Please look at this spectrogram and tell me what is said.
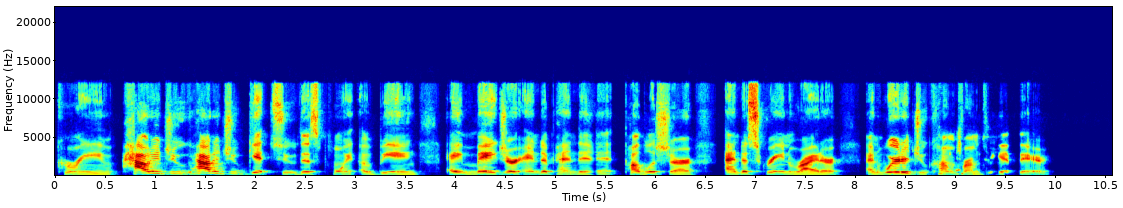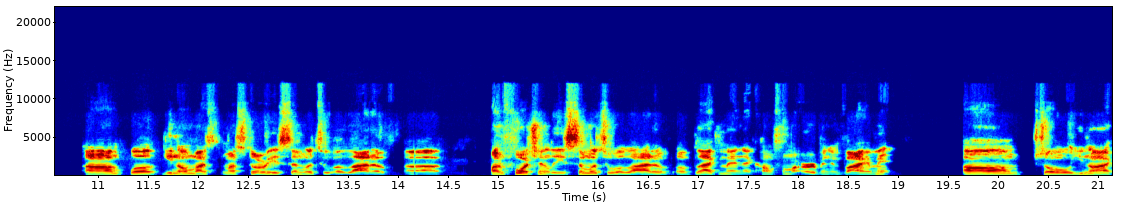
Kareem. How did you how did you get to this point of being a major independent publisher and a screenwriter, and where did you come from to get there? Um, well, you know, my my story is similar to a lot of, uh, unfortunately, similar to a lot of, of black men that come from an urban environment. Um, so you know, I,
